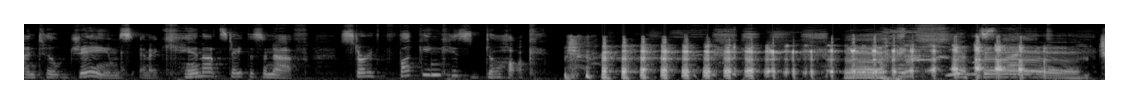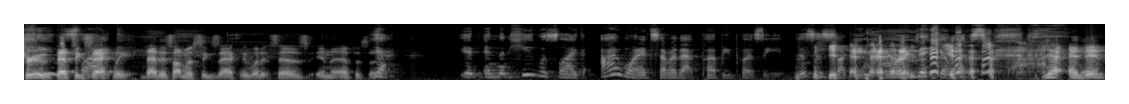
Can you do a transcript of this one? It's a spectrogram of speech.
until James, and I cannot state this enough, started fucking his dog. and he was like, True. That's exactly that is almost exactly what it says in the episode. Yeah. And, and then he was like, I wanted some of that puppy pussy. This is fucking ridiculous. Yeah, and then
